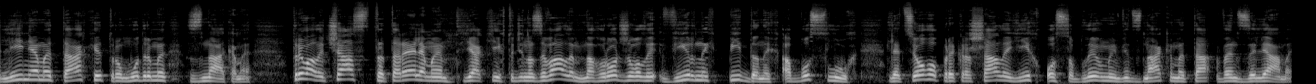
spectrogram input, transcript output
лініями та хитромудрими знаками. Тривалий час татарелями, як їх тоді називали, нагороджували вірних підданих або слуг. Для цього прикрашали їх особливими відзнаками та вензелями.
